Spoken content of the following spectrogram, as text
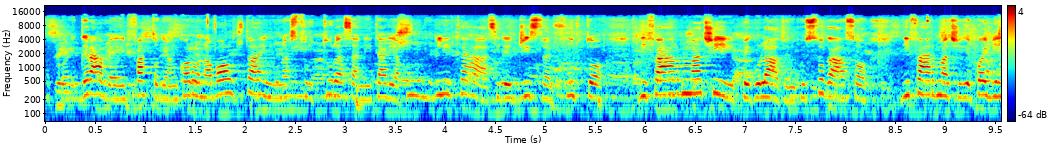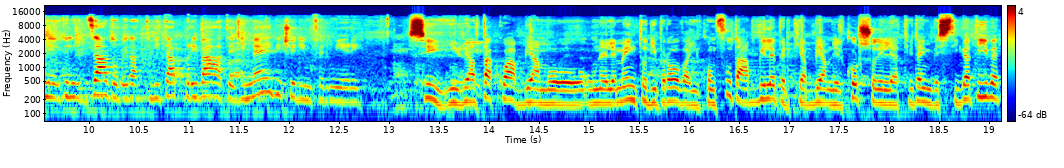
Ecco, grave è il fatto che ancora una volta in una struttura sanitaria pubblica si registra il furto di farmaci, peculato in questo caso, di farmaci che poi viene utilizzato per attività private di medici e di infermieri. Sì, in realtà qua abbiamo un elemento di prova inconfutabile perché abbiamo, nel corso delle attività investigative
